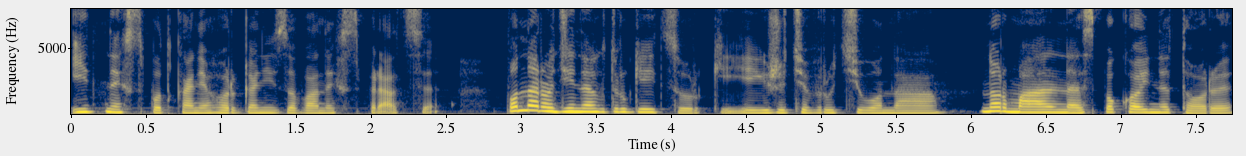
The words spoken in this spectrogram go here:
innych spotkaniach organizowanych z pracy. Po narodzinach drugiej córki jej życie wróciło na normalne, spokojne tory.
